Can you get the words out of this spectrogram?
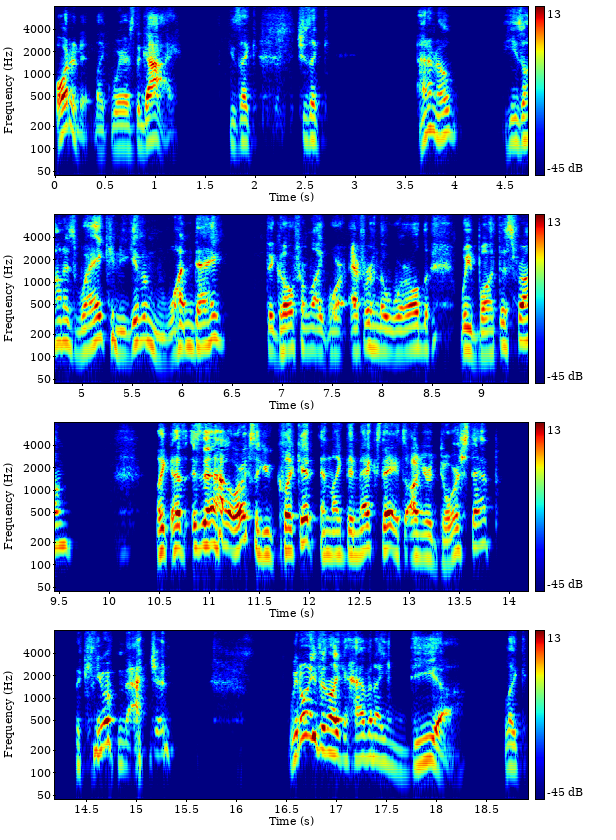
ordered it. Like, where's the guy? He's like, she's like, I don't know. He's on his way. Can you give him one day to go from like wherever in the world we bought this from? Like, isn't that how it works? Like, you click it, and like the next day, it's on your doorstep. Like, can you imagine? We don't even like have an idea like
